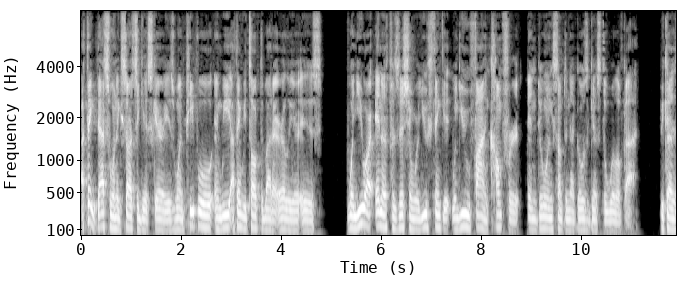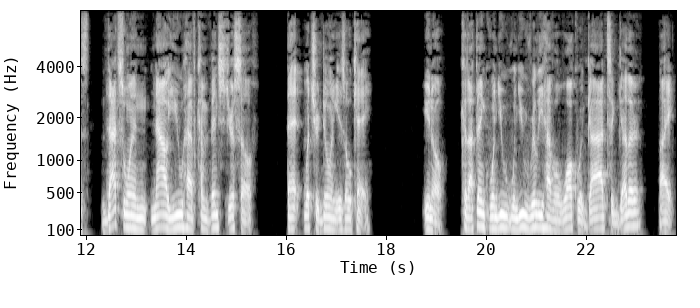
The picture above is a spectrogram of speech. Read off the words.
I think that's when it starts to get scary is when people and we I think we talked about it earlier is when you are in a position where you think it when you find comfort in doing something that goes against the will of God. Because that's when now you have convinced yourself that what you're doing is okay. You know, cause I think when you, when you really have a walk with God together, like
